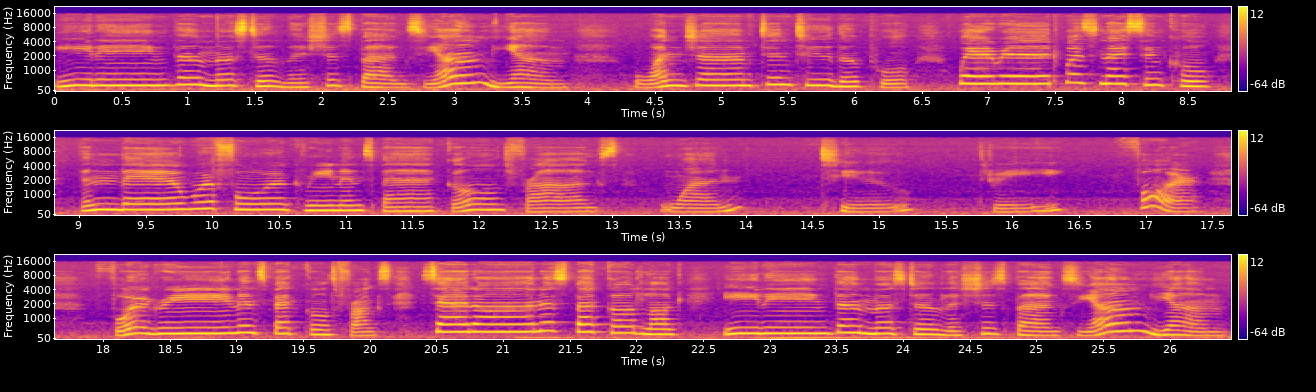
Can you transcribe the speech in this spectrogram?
eating the most delicious bugs. Yum, yum. One jumped into the pool where it was nice and cool. Then there were four green and speckled frogs. One, two, three, four. Four green and speckled frogs sat on a speckled log, eating the most delicious bugs. Yum, yum.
